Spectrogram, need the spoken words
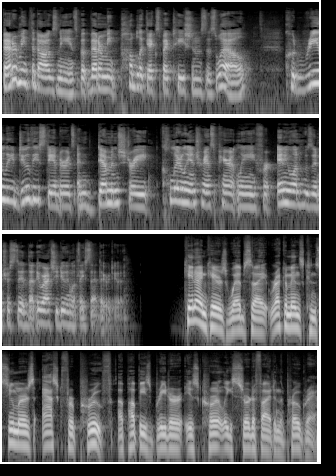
better meet the dog's needs, but better meet public expectations as well, could really do these standards and demonstrate clearly and transparently for anyone who's interested that they were actually doing what they said they were doing. Canine Care's website recommends consumers ask for proof a puppy's breeder is currently certified in the program.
